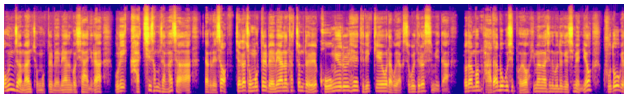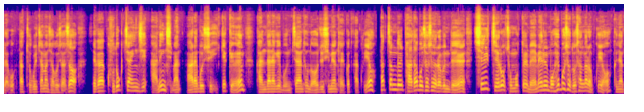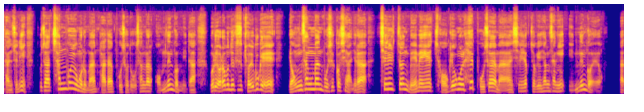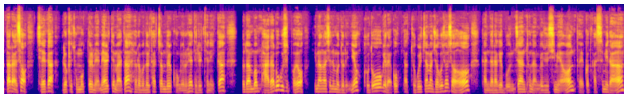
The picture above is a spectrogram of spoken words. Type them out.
혼자만 종목들 매매하는 것이 아니라 우리 같이 성장하자. 자, 그래서 제가 종목들 매매하는 타점들 공유를 해드릴게요 라고 약속을 드렸습니다. 저도 한번 받아보고 싶어요. 희망하시는 분들 계시면요. 구독이라고 딱 두 글자만 적으셔서 제가 구독자인지 아닌지만 알아볼 수 있게끔 간단하게 문자 한 통 넣어주시면 될 것 같고요. 타점들 받아보셔서 여러분들 실제로 종목들 매매를 뭐 해보셔도 상관없고요. 그냥 단순히 투자 참고용으로만 받아보셔도 상관없는 겁니다. 우리 여러분들께서 결국에 영상만 보실 것이 아니라 실전 매매에 적용을 해 보셔야만 실력적인 향상이 있는 거예요. 자, 따라서 제가 이렇게 종목들 매매할 때마다 여러분들 타점들 공유를 해드릴 테니까 저도 한번 받아보고 싶어요. 희망하시는 분들은요. 구독이라고 딱 두 글자만 적으셔서 간단하게 문자 한 통 남겨주시면 될 것 같습니다.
